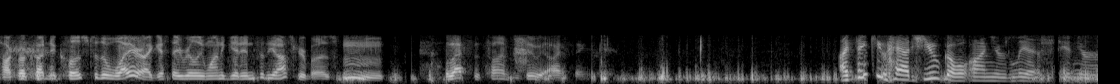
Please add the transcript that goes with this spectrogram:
Talk about cutting it close to the wire. I guess they really want to get in for the Oscar buzz. Hmm. Well, that's the time to do it. I think. I think you had Hugo on your list in your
